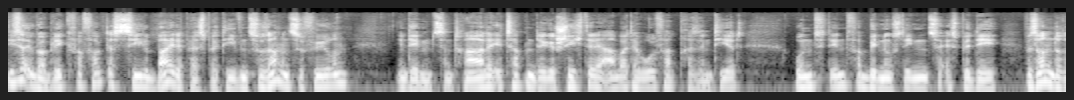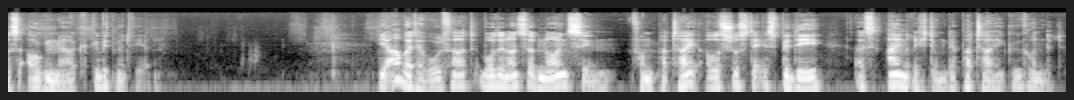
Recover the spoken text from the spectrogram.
Dieser Überblick verfolgt das Ziel, beide Perspektiven zusammenzuführen, indem zentrale Etappen der Geschichte der Arbeiterwohlfahrt präsentiert und den Verbindungslinien zur SPD besonderes Augenmerk gewidmet werden. Die Arbeiterwohlfahrt wurde 1919 vom Parteiausschuss der SPD als Einrichtung der Partei gegründet.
